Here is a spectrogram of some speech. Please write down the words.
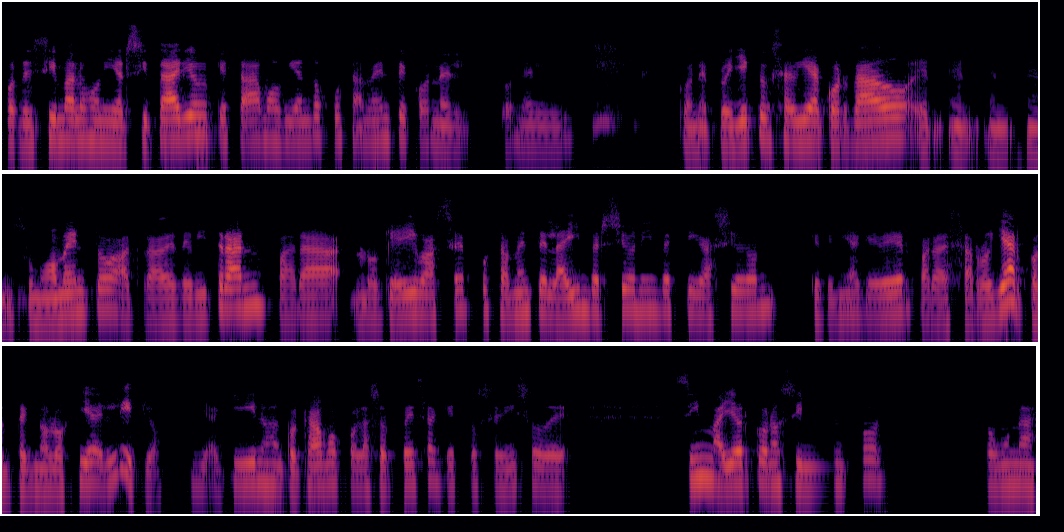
por encima de los universitarios que estábamos viendo justamente con el, con el, con el proyecto que se había acordado en, en, en, su momento a través de Vitran para lo que iba a ser justamente la inversión e investigación que tenía que ver para desarrollar con tecnología el litio. Y aquí nos encontramos con la sorpresa que esto se hizo de sin mayor conocimiento con unas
